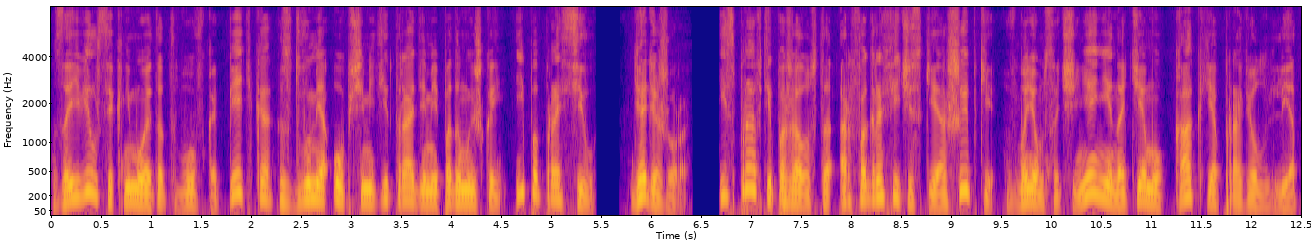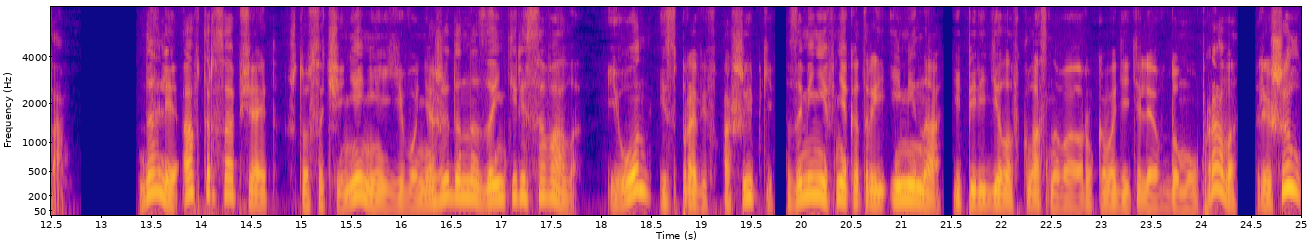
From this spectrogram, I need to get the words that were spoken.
заявился к нему этот Вовка Петька с двумя общими тетрадями под мышкой и попросил, «Дядя Жора, исправьте, пожалуйста, орфографические ошибки в моем сочинении на тему «Как я провел лето». Далее автор сообщает, что сочинение его неожиданно заинтересовало, и он, исправив ошибки, заменив некоторые имена и переделав классного руководителя в Домоуправа, решил,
